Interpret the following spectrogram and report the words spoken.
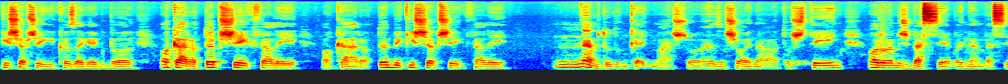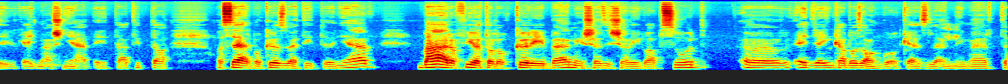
kisebbségi közegekből, akár a többség felé, akár a többi kisebbség felé, nem tudunk egymásról, ez a sajnálatos tény, arról nem is beszél, vagy nem beszéljük egymás nyelvét. Tehát itt a, a szerb a közvetítő nyelv, bár a fiatalok körében, és ez is elég abszurd, egyre inkább az angol kezd lenni, mert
